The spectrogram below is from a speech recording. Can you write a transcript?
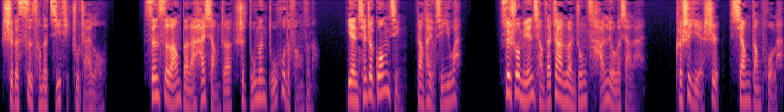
是个四层的集体住宅楼。森四郎本来还想着是独门独户的房子呢，眼前这光景让他有些意外。虽说勉强在战乱中残留了下来，可是也是相当破烂，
